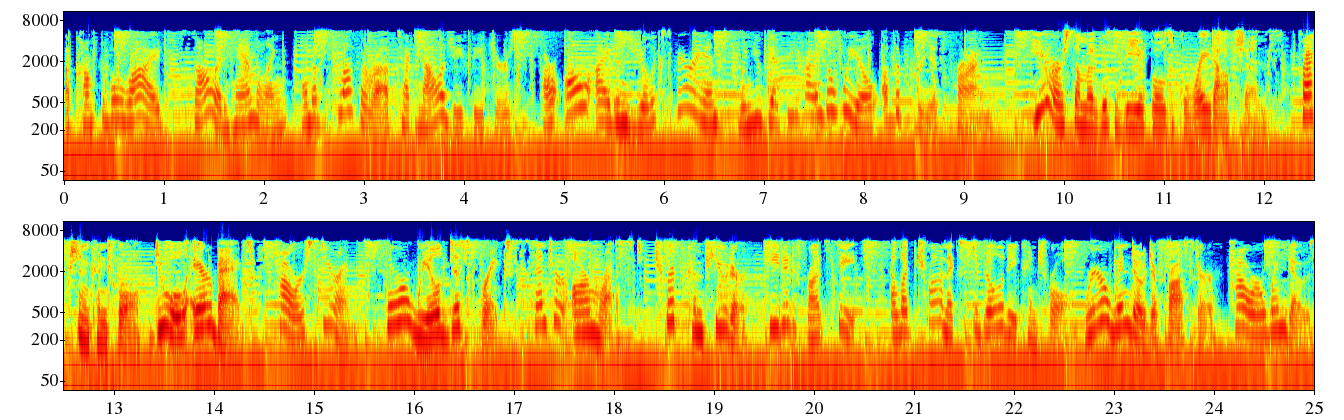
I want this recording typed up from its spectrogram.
A comfortable ride, solid handling, and a plethora of technology features are all items you'll experience when you get behind the wheel of the Prius Prime. Here are some of this vehicle's great options. Traction control, dual airbags, power steering, four-wheel disc brakes, center armrest, trip computer, heated front seats, electronic stability control, rear window defroster, power windows,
